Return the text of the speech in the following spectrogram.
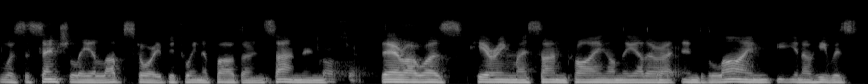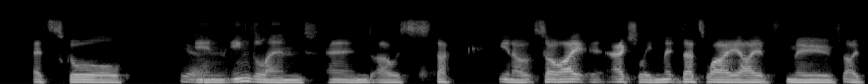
was essentially a love story between a father and son and there I was hearing my son crying on the other Yeah. end of the line. You know, he was at school Yeah. in England and I was stuck, you know, so I actually, that's why I've moved. I've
